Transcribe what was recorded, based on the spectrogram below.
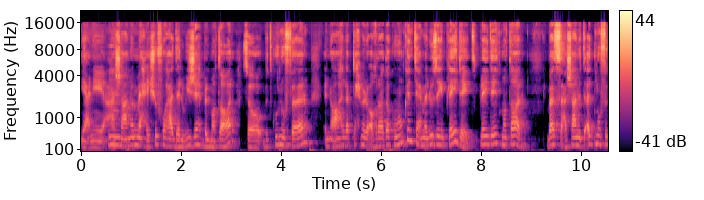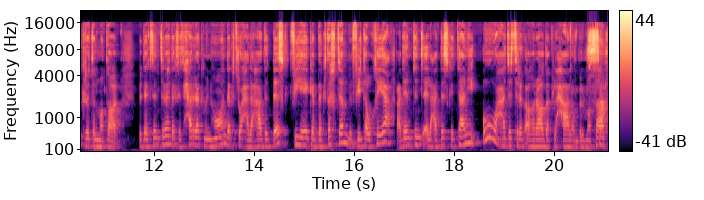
يعني عشان هم حيشوفوا هذا الوجه بالمطار. so so بتكونوا firm إنه آه هلأ بتحملوا أغراضك وممكن تعملوه زي play date play date مطار. بس عشان تقدموا فكرة المطار. بدك تنتبه بدك تتحرك من هون بدك تروح على هذا ال desk. في هيك بدك تختم في توقيع. بعدين تنتقل على ال desk الثاني. اوعى تترك أغراضك لحالهم بالمطار. صح.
